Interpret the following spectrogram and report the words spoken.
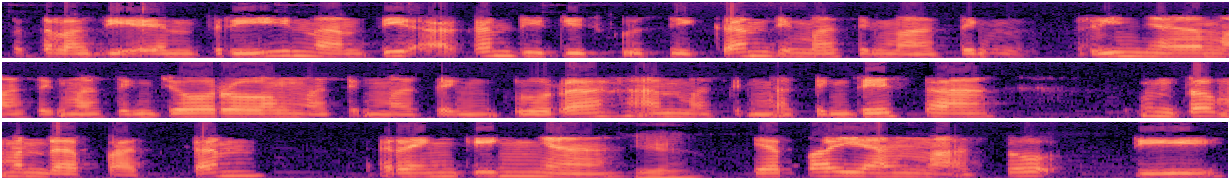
Setelah di entry nanti akan didiskusikan di masing-masing negerinya masing-masing jorong masing-masing kelurahan masing-masing desa untuk mendapatkan rankingnya Ya. siapa yang masuk di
